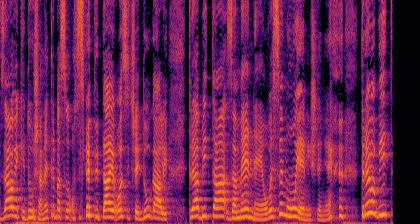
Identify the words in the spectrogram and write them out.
Zauvijek je dužan. Ne treba se osjetiti taj osjećaj duga, ali treba biti ta za mene. Ovo je sve moje mišljenje. treba biti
